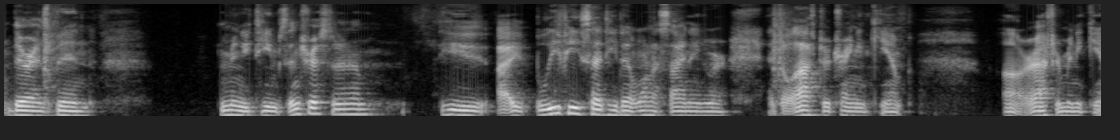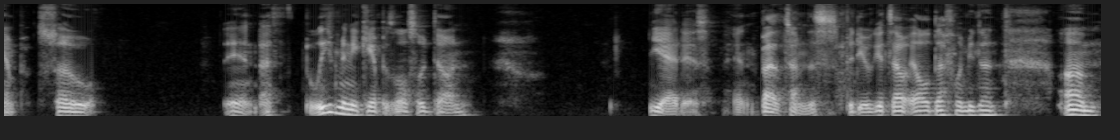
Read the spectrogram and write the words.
there has been many teams interested in him. He, I believe, he said he didn't want to sign anywhere until after training camp uh, or after minicamp. So and I believe minicamp is also done. Yeah, it is. And by the time this video gets out, it'll definitely be done. Um,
